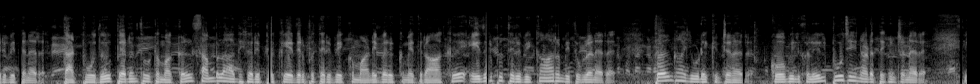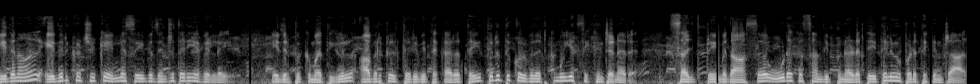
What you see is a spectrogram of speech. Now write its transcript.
தெரிவித்தனர். தற்போது பெருந்தோட்ட மக்கள் சம்பள அதிகரிப்புக்கு எதிர்ப்பு தெரிவிக்கும் அனைவருக்கும் எதிராக எதிர்ப்பு தெரிவிக்க ஆரம்பித்துள்ளனர். தேங்காய் உடைக்கின்றனர். கோவில்களில் பூஜை நடத்துகின்றனர். இதனால் எதிர்க்கட்சிக்கு என்ன செய்வதென்று தெரியவில்லை. எதிர்ப்புக்கு மத்தியில் அவர்கள் தெரிவித்த கருத்தை திருத்திக் கொள்வதற்கு முயற்சிக்கின்றனர். சஜித் பிரேமதாச ஊடக சந்திப்பு நடத்தி தெளிவுபடுத்துகின்றார்.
